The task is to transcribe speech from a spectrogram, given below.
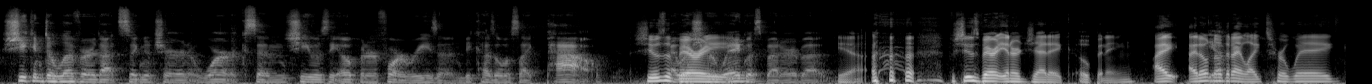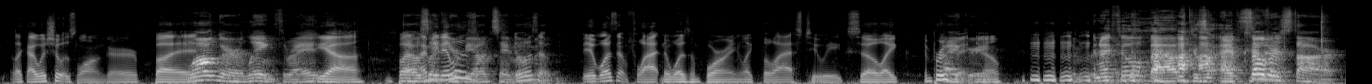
she can deliver that signature and it works. And she was the opener for a reason because it was like pow. She was a I very wish her wig was better, but Yeah. she was very energetic opening. I I don't know that I liked her wig. Like I wish it was longer, but longer length, right? yeah. But that was I mean like it was Beyonce it moment. wasn't it wasn't flat and it wasn't boring like the last 2 weeks. So like improvement, agree. you know. and i feel bad because i've Silver kind of, Star.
